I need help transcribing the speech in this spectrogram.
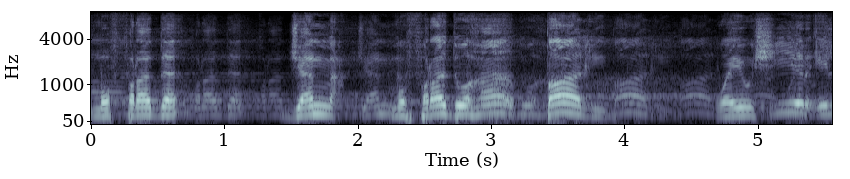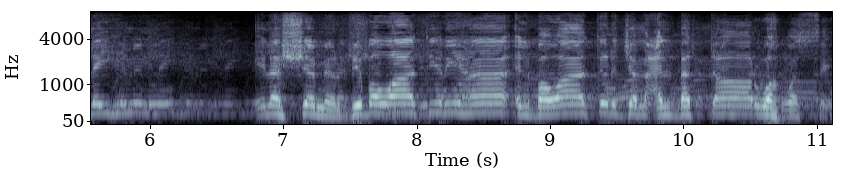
مفردة جمع مفردها طاغي ويشير إليه منه إلى الشمر ببواترها البواتر جمع البتار وهو السيف.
